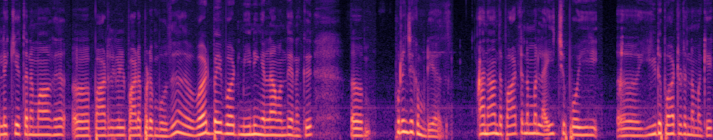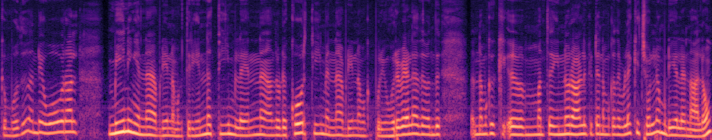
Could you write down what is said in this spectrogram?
இலக்கியத்தனமாக பாடல்கள் பாடப்படும்போது அது வேர்ட் பை வேர்ட் மீனிங் எல்லாம் வந்து எனக்கு புரிஞ்சிக்க முடியாது. ஆனால் அந்த பாட்டை நம்ம லயிச்சு போய் ஈடுபாட்டுடன் நம்ம கேட்கும்போது அந்த ஓவரால் மீனிங் என்ன அப்படின்னு நமக்கு தெரியும். என்ன தீமில் என்ன அதோட கோர் தீம் என்ன அப்படின்னு நமக்கு புரியும். ஒருவேளை அது வந்து நமக்கு மற்ற இன்னொரு ஆளுக்கிட்ட நமக்கு அதை விளக்கி சொல்ல முடியலைனாலும்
